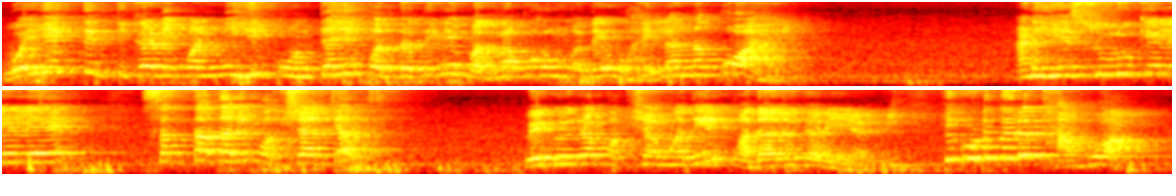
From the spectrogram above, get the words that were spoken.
वैयक्तिक टीका टिप्पणी ही कोणत्याही पद्धतीने बदलापूरमध्ये व्हायला नको आहे. आणि हे सुरू केलेले सत्ताधारी पक्षाच्याच वेगवेगळ्या पक्षामधील पदाधिकारी यांनी. हे कुठेतरी थांबवा.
